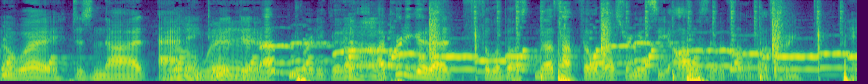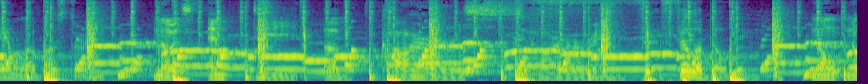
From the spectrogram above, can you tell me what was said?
no way. Just not adding to it. Dude, I'm pretty good. Uh-huh. I'm pretty good at filibustering. No, that's not filibustering. It's the opposite of filibustering. Pamela bustering. No, it's empty of cars. Carring. F- fill a building. No, no,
